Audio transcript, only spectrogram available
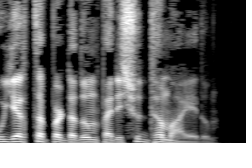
ഉയർത്തപ്പെട്ടതും പരിശുദ്ധമായതും.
